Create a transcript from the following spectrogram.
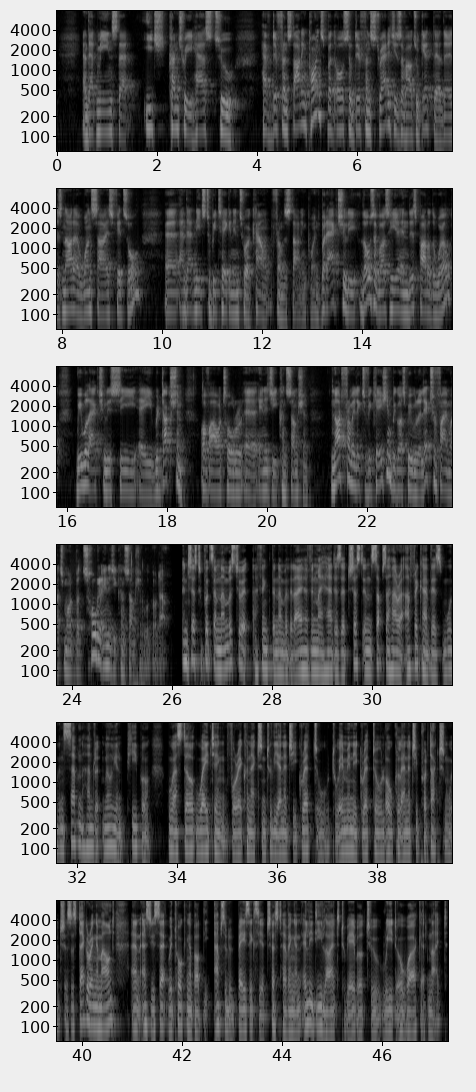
And that means that each country has to have different starting points, but also different strategies of how to get there. There is not a one size fits all. Uh, and that needs to be taken into account from the starting point. But actually, those of us here in this part of the world, we will actually see a reduction of our total uh, energy consumption. Not from electrification, because we will electrify much more, but total energy consumption will go down. And just to put some numbers to it, I think the number that I have in my head is that just in sub Sahara Africa, there's more than 700 million people who are still waiting for a connection to the energy grid, to, to a mini grid, to local energy production, which is a staggering amount. And as you said, we're talking about the absolute basics here, just having an LED light to be able to read or work at night.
